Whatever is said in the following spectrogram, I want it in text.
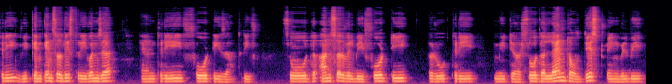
3 we can cancel this. 3 ones are and 3 40s are 3 so the answer will be 40 root 3 meter. So the length of this string will be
